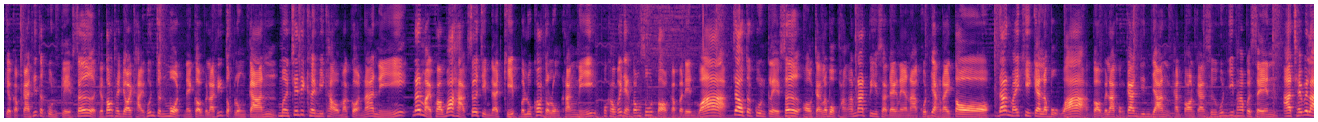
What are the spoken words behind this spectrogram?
เกี่ยวกับการที่ตระกูลเกรเซอร์จะต้องทยอยขายหุ้นจนหมดในกรอบเวลาที่ตกลงกัน เหมือนเช่นที่เคยมีข่าวมาก่อนหน้านี้ นั่นหมายความว่าหากเซอร์จิมแรดคิปบรรลุข้อตกลงครั้งนี้ พวกเขาก็ยังต้องสู้ต่อกับประเด็นว่าเจ้าตระกูลเกรเซอร์ออกจากระบบผังอำนาจปีศาจแดงในอนาคตอย่างไรต่อ ด้านไมค์คีแกนระบุว่ากรอบเวลาของการยืนยันขั้นตอนการซื้อหุ้น 25%อาจใช้เวลา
